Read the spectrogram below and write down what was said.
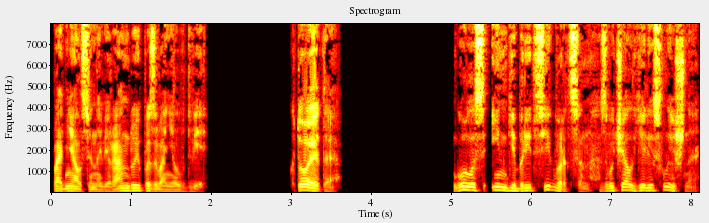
поднялся на веранду и позвонил в дверь. «Кто это?» Голос Инги Брит Сигвардсон звучал еле слышно,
